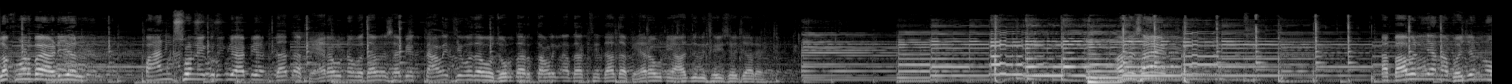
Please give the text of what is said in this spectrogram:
લક્ષ્મણભાઈ અડિયલ પાંચસો ને એક રૂપિયા આપી અને દાદા ભૈરવ ને વધાવે સાહેબ, એક તાળીથી વધાવો, જોરદાર તાળીના દાખથી દાદા ભૈરવની હાજરી થઈ છે જ્યારે. અને સાહેબ, આ બાવલિયાના ભજનનો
